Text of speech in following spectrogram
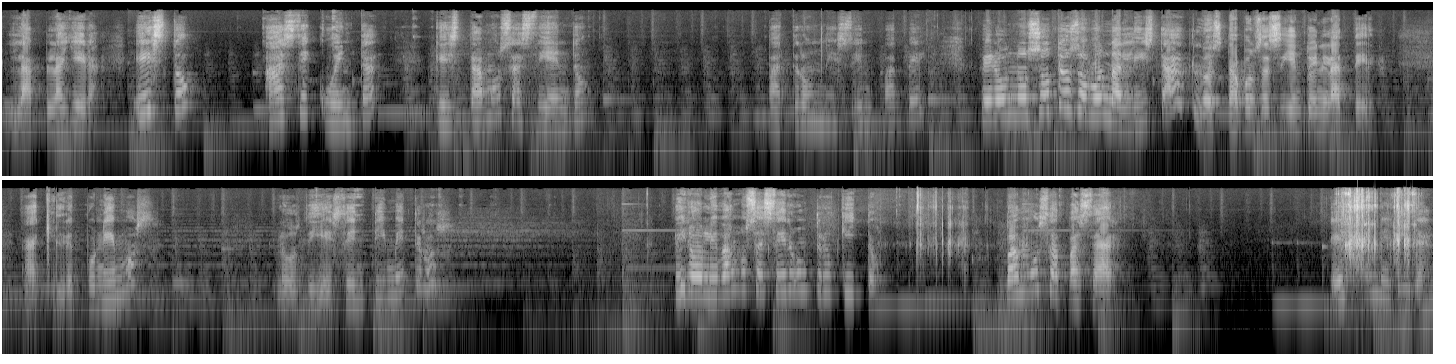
la playera. Esto hace cuenta que estamos haciendo patrones en papel, pero nosotros somos más listas, lo estamos haciendo en la tela. Aquí le ponemos los 10 centímetros. Pero le vamos a hacer un truquito. Vamos a pasar esta medida.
